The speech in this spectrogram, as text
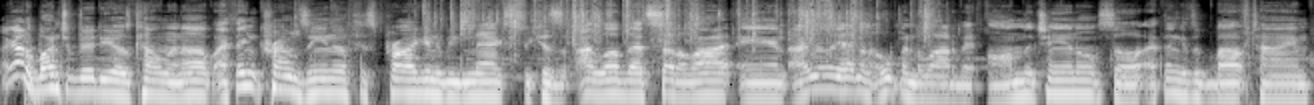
I got a bunch of videos coming up. I think Crown Zenith is probably going to be next because I love that set a lot and I really haven't opened a lot of it on the channel. So I think it's about time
